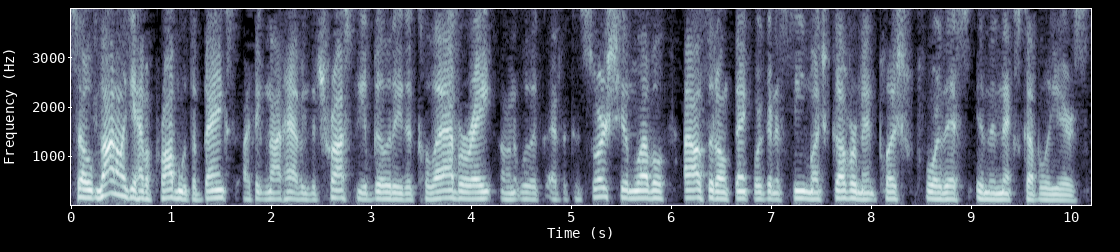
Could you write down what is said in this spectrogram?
So not only do you have a problem with the banks, I think not having the trust, the ability to collaborate on with at the consortium level. I also don't think we're going to see much government push for this in the next couple of years.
